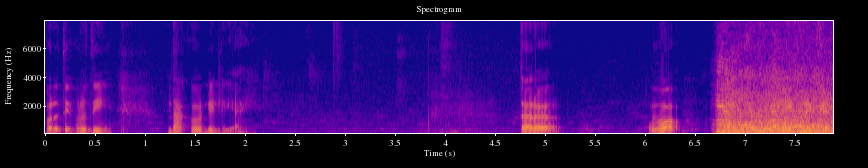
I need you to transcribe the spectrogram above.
प्रतिकृती दाखवलेली आहे. तर व इलेक्ट्रिशियन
